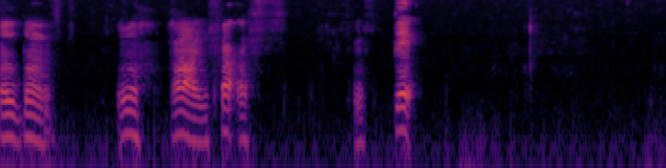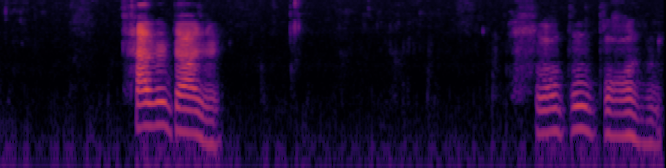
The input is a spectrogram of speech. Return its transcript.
Chubby Bunny. Ugh, oh, you felt a, a stick. Chubby Bunny. Chubby Bunny.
